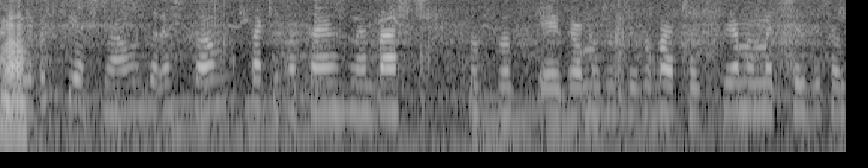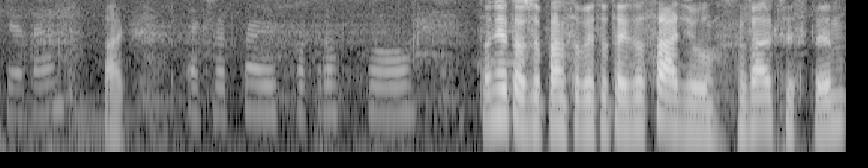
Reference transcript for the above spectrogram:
No. Taki potężny baszcz Sowsowskiego. Możecie zobaczyć. Ja mam 1,61 m. Tak. Także to jest po prostu... To nie to, że pan sobie tutaj zasadził, walczy z tym.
